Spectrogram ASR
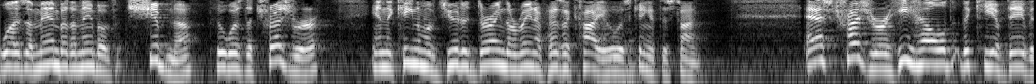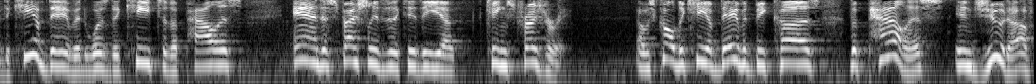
was a man by the name of Shebna, who was the treasurer in the kingdom of Judah during the reign of Hezekiah, who was king at this time. As treasurer, he held the key of David. The key of David was the key to the palace and especially to the, to the uh, king's treasury. It was called the Key of David because the palace in Judah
